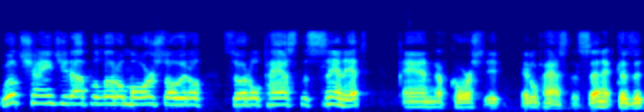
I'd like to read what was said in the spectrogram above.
we'll change it up a little more so it'll so it'll pass the Senate. And of course, it, it'll pass the Senate because the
